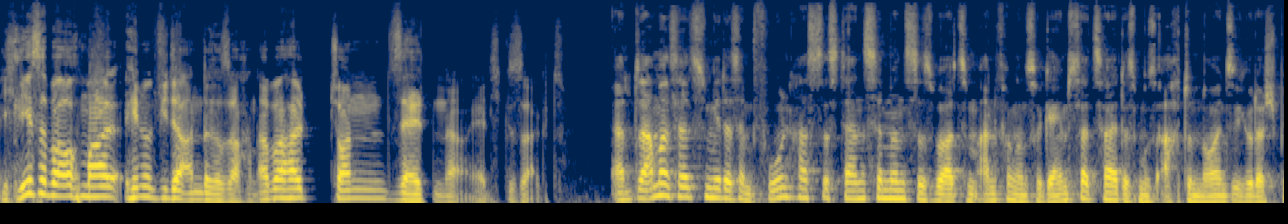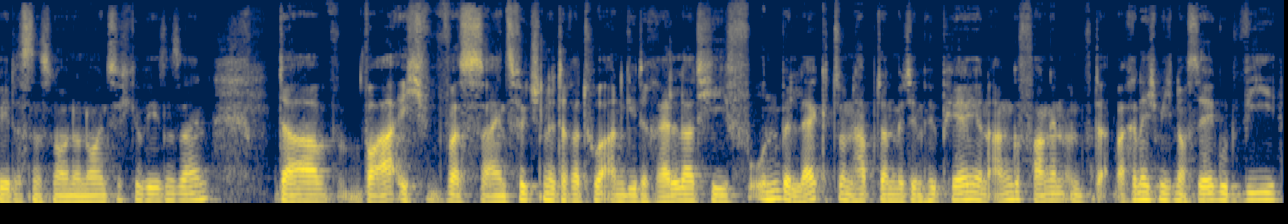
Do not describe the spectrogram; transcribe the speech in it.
Ich lese aber auch mal hin und wieder andere Sachen, aber halt schon seltener, ehrlich gesagt. Also damals, als du mir das empfohlen hast, das Dan Simmons, das war zum Anfang unserer GameStar-Zeit, das muss 98 oder spätestens 99 gewesen sein. Da war ich, was Science-Fiction-Literatur angeht, relativ unbeleckt und habe dann mit dem Hyperion angefangen und da erinnere ich mich noch sehr gut, wie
